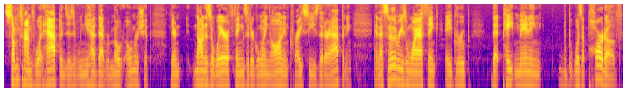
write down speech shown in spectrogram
Sometimes what happens is if when you have that remote ownership, they're not as aware of things that are going on and crises that are happening. And that's another reason why I think a group that Peyton Manning w- was a part of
